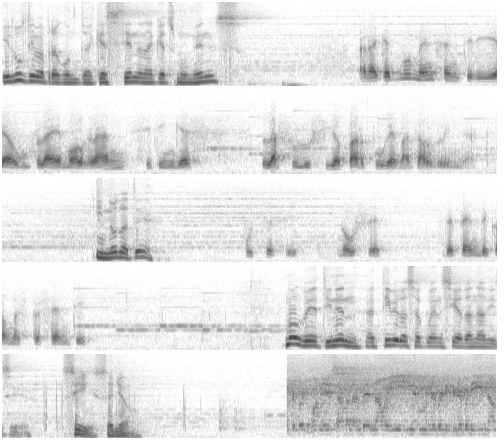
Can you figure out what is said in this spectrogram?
I l'última pregunta, què sent en aquests moments? En aquest moment sentiria un plaer molt gran si tingués la solució per poder matar el blindat. I no la té. Potser sí, no ho sé. Depèn de com es presenti. Molt bé, tinent, activi la seqüència d'anàlisi. Sí, senyor. Number 27 have been now eaten, number 29,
